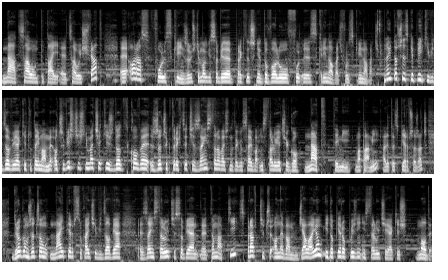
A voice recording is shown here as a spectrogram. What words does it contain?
na całą tutaj, e, cały świat e, oraz Full Screen, żebyście mogli sobie praktycznie dowolu full, screenować, full screenować. No i to wszystkie pliki widzowie, jakie tutaj mamy. Oczywiście, jeśli macie jakieś dodatkowe rzeczy, które chcecie zainstalować na tego save'a, instalujecie go nad tymi mapami, ale to jest pierwsza rzecz. Drugą rzeczą, najpierw słuchajcie widzowie, zainstalujcie sobie te mapki, sprawdźcie, czy one wam działają i dopiero później instalujcie jakieś mody.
